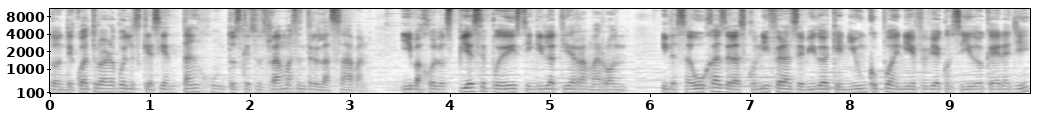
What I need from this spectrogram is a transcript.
donde cuatro árboles crecían tan juntos que sus ramas se entrelazaban, y bajo los pies se podía distinguir la tierra marrón y las agujas de las coníferas debido a que ni un copo de nieve había conseguido caer allí,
